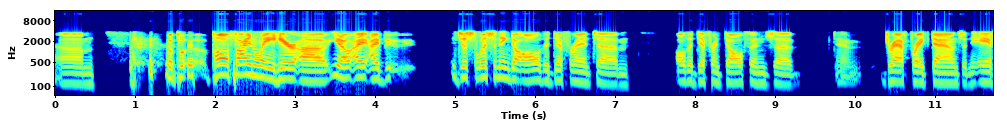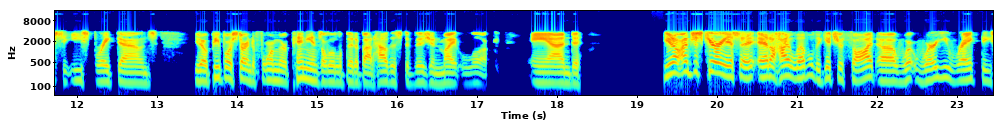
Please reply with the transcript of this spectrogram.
Um, but Paul, finally here, uh, you know, I, I've just listening to all the different, um, all the different Dolphins uh, um, draft breakdowns and the AFC East breakdowns. You know, people are starting to form their opinions a little bit about how this division might look, and you know, I'm just curious at, a high level to get your thought uh, where, where you rank these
